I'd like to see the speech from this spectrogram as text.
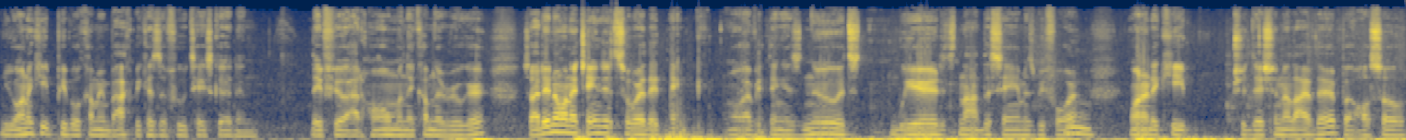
you want to keep people coming back because the food tastes good and they feel at home when they come to Ruger. So I didn't want to change it to where they think, oh, everything is new. It's weird. It's not the same as before. Mm. Wanted to keep tradition alive there, but also,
